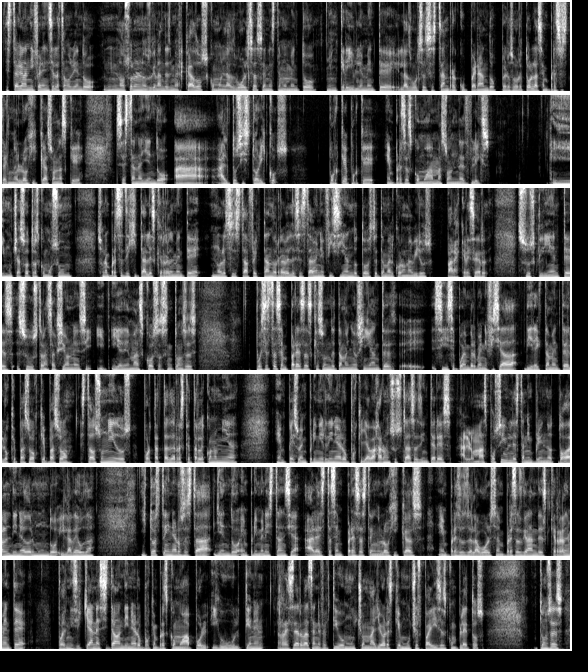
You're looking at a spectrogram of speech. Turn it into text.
esta gran diferencia la estamos viendo no solo en los grandes mercados como en las bolsas. En este momento increíblemente las bolsas se están recuperando, pero sobre todo las empresas tecnológicas son las que se están yendo a altos históricos. ¿Por qué? Porque empresas como Amazon, Netflix, y muchas otras como Zoom son empresas digitales que realmente no les está afectando, al revés, les está beneficiando todo este tema del coronavirus para crecer sus clientes, sus transacciones y, y, y además cosas. Entonces, pues estas empresas que son de tamaños gigantes eh, sí se pueden ver beneficiadas directamente de lo que pasó. ¿Qué pasó? Estados Unidos, por tratar de rescatar la economía, empezó a imprimir dinero porque ya bajaron sus tasas de interés a lo más posible, están imprimiendo todo el dinero del mundo y la deuda. Y todo este dinero se está yendo en primera instancia a estas empresas tecnológicas, empresas de la bolsa, empresas grandes que realmente pues ni siquiera necesitaban dinero porque empresas como Apple y Google tienen reservas en efectivo mucho mayores que muchos países completos. Entonces,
